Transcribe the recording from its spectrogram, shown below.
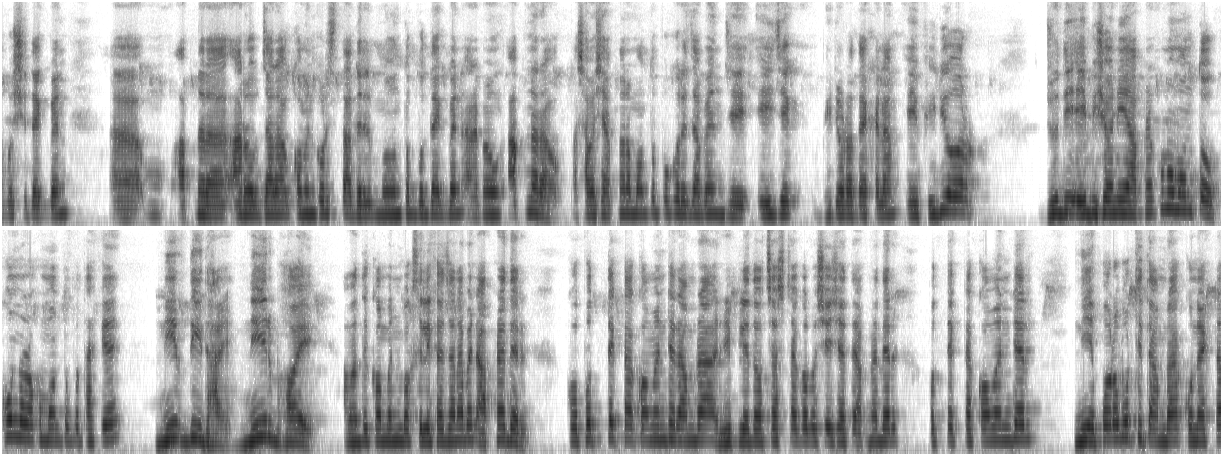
অবশ্যই দেখবেন। আপনারা আরও যারা কমেন্ট করেছে, তাদের মন্তব্য দেখবেন। আর এবং আপনারাও, পাশাপাশি আপনারা মন্তব্য করে যাবেন যে, এই যে ভিডিওটা দেখালাম, এই ভিডিওর যদি এই বিষয় নিয়ে আপনার কোনো মন্তব্য, কোনো রকম মন্তব্য থাকে, নির্দ্বিধায়, নির্ভয়ে আমাদের কমেন্ট বক্সে লেখা জানাবেন আপনাদের প্রত্যেকটা কমেন্টের আমরা রিপ্লে দেওয়ার চেষ্টা করব। সেই সাথে আপনাদের প্রত্যেকটা কমেন্টের নিয়ে পরবর্তীতে আমরা কোনো একটা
